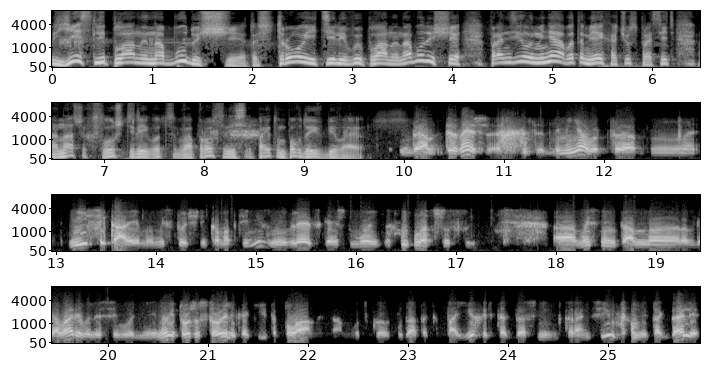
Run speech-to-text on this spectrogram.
есть ли планы на будущее? То есть строите ли вы планы на будущее? Пронзило меня, об этом я и хочу спросить наших слушателей. Вот вопрос по этому поводу и вбиваю. Да, ты знаешь, для меня вот э, неиссякаемым источником оптимизма является, конечно, мой младший сын. А, мы с ним там э, разговаривали сегодня, ну и тоже строили какие-то планы, там, вот куда-то поехать, когда снимут карантин, там, и так далее.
